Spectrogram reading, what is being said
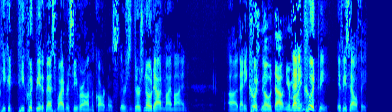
he could, he could be the best wide receiver on the Cardinals. There's, there's no doubt in my mind, uh, that he could There's be. no doubt in your that mind. he could be if he's healthy.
